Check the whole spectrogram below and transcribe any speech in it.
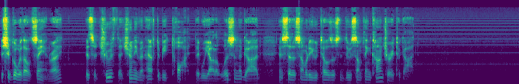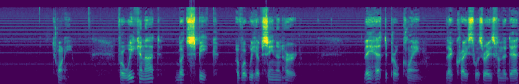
this should go without saying, right? It's a truth that shouldn't even have to be taught that we ought to listen to God instead of somebody who tells us to do something contrary to God. 20. For we cannot but speak of what we have seen and heard. They had to proclaim that Christ was raised from the dead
